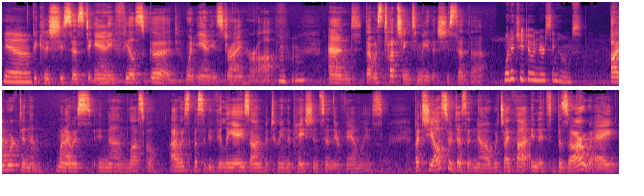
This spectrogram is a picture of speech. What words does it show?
Yeah. Because she says to Annie, feels good when Annie's drying her off. Mm-hmm. And that was touching to me that she said that. What did you do in nursing homes? I worked in them when I was in um, law school. I was supposed to be the liaison between the patients and their families. But she also doesn't know, which I thought in its bizarre way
